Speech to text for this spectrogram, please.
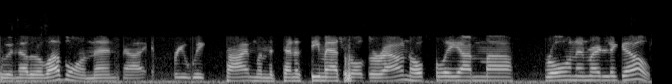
to another level. And then uh, three weeks' time, when the Tennessee match rolls around, hopefully I'm uh, rolling and ready to go.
